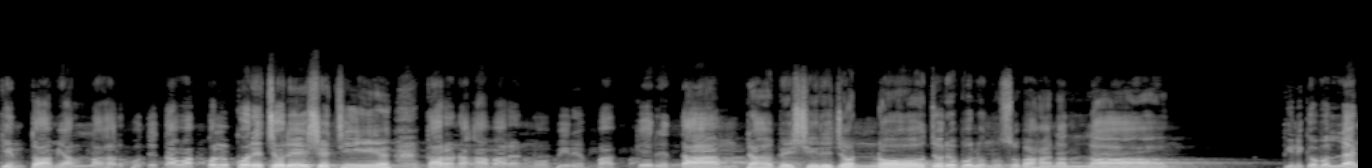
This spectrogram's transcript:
কিন্তু আমি আল্লাহর প্রতি তাওয়াক্কুল করে চলে এসেছি। কারণ আমার নবীর বাক্যের দামটা বেশির জন্য। জোরে বলুন, সুবহানাল্লাহ। তিনি কে বললেন?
